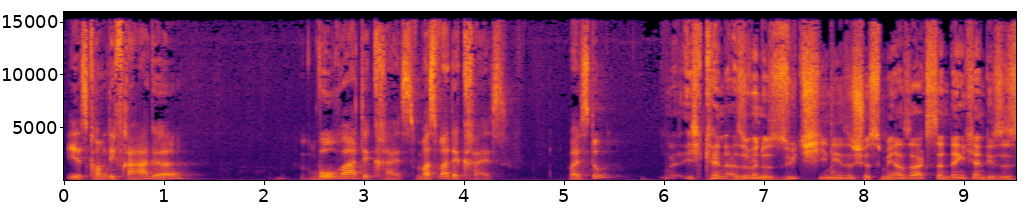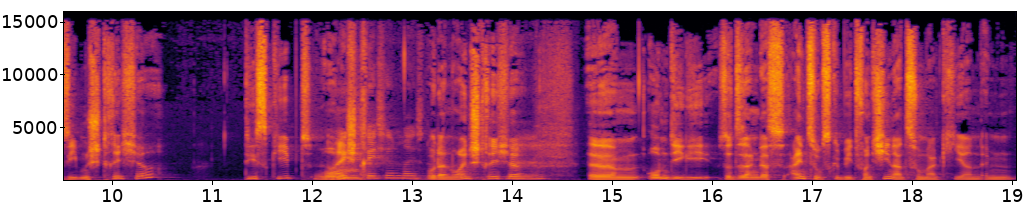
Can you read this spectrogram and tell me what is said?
Jetzt kommt die Frage, wo war der Kreis? Was war der Kreis? Weißt du? Ich kenne, also wenn du südchinesisches Meer sagst, dann denke ich an diese sieben Striche, die es gibt. Neun um, Striche meinst du? Oder neun Striche, mhm. ähm, um die sozusagen das Einzugsgebiet von China zu markieren im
